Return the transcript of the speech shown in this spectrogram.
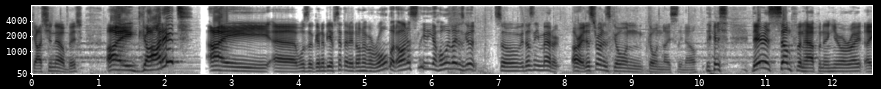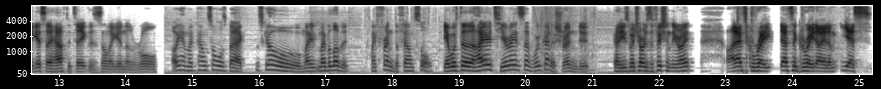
Gotcha now, bitch. I got it? I uh, was gonna be upset that I don't have a roll, but honestly, Holy Light is good, so it doesn't even matter. All right, this run is going going nicely now. There's there is something happening here, all right. I guess I have to take this. It's not like I get another roll. Oh yeah, my Found Soul is back. Let's go, my my beloved, my friend, the Found Soul. Yeah, with the higher tear rate and stuff, we're kind of shredding, dude. Gotta use my charges efficiently, right? Oh, that's great. That's a great item. Yes.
